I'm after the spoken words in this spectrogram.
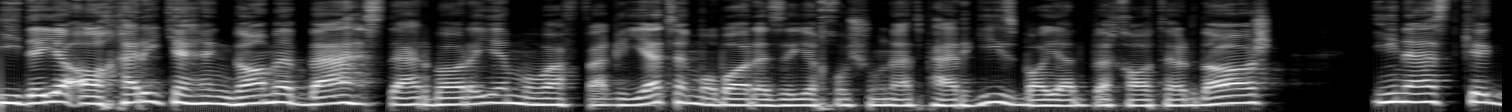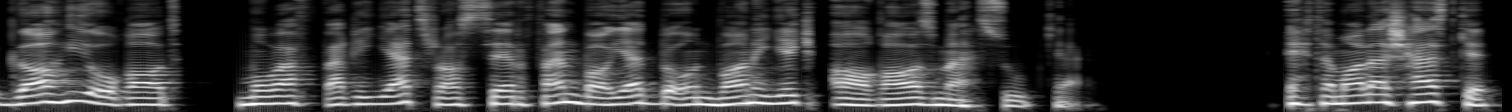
ایده آخری که هنگام بحث درباره موفقیت مبارزه خشونت پرهیز باید به خاطر داشت این است که گاهی اوقات موفقیت را صرفاً باید به عنوان یک آغاز محسوب کرد. احتمالش هست که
